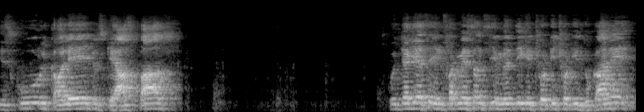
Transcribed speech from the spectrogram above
स्कूल कॉलेज उसके आसपास, कुछ जगह से इंफॉर्मेशन ये मिलती कि छोटी छोटी दुकानें,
